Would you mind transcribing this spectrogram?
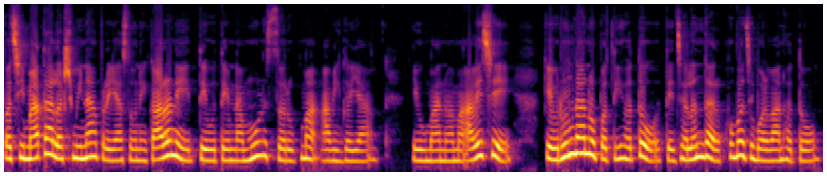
પછી માતા લક્ષ્મીના પ્રયાસોને કારણે તેઓ તેમના મૂળ સ્વરૂપમાં આવી ગયા. એવું માનવામાં આવે છે કે વૃંદાનો પતિ હતો તે જલંધર ખૂબ જ બળવાન હતો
